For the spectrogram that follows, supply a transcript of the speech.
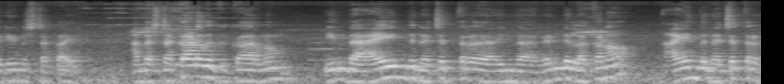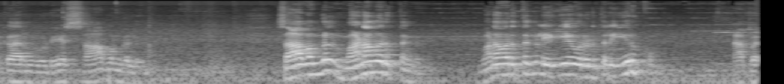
திடீர்னு ஸ்டக் ஆகிடும் அந்த ஸ்டக் ஆனதுக்கு காரணம் இந்த ஐந்து நட்சத்திர இந்த ரெண்டு லக்கணம் ஐந்து நட்சத்திரக்காரர்களுடைய சாபங்கள் சாபங்கள் மனவருத்தங்கள். வருத்தங்கள் வருத்தங்கள் எங்கேயோ ஒரு இடத்துல இருக்கும். அப்போ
